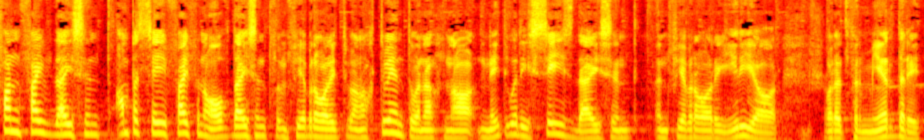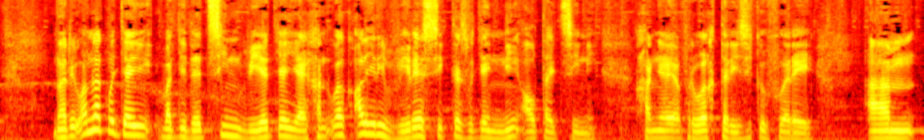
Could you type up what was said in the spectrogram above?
van 5000 amper sê 5500 in Februarie 2022 na net oor die 6000 in Februarie hierdie jaar wat dit vermeerder het. Nou die oomblik wat jy wat jy dit sien, weet jy jy gaan ook al hierdie virus siektes wat jy nie altyd sien nie, gaan jy 'n verhoogde risiko voor hê. Um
